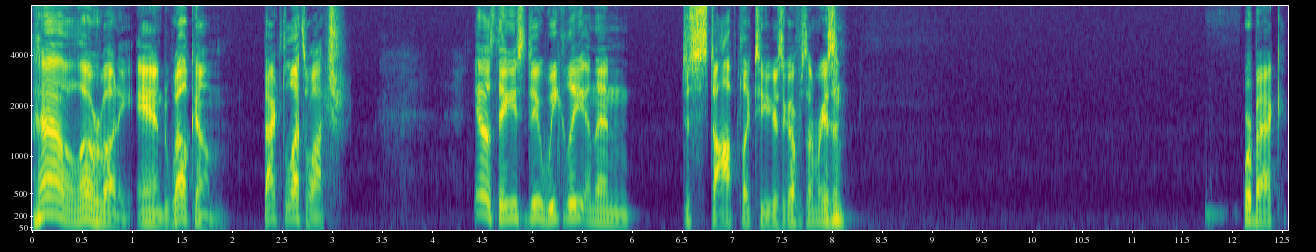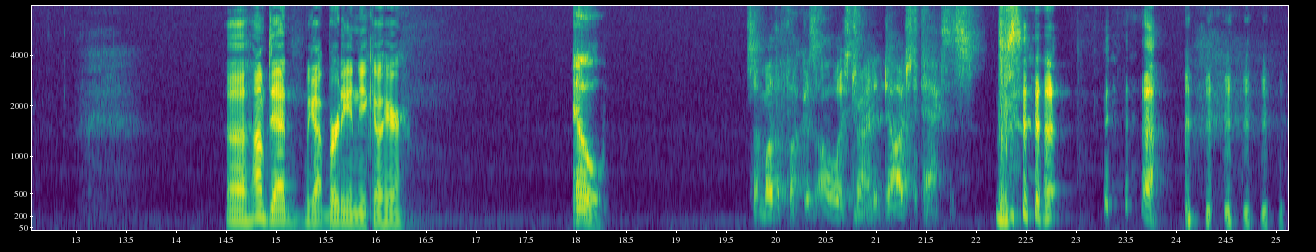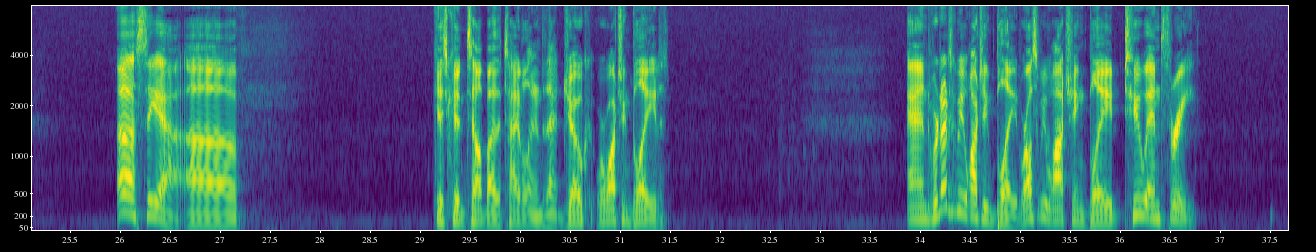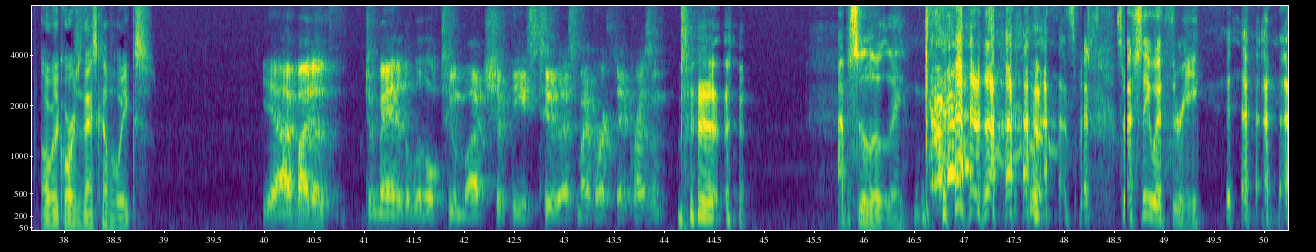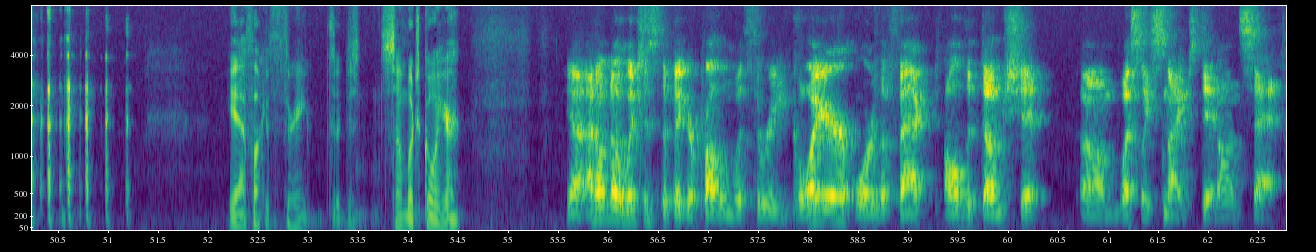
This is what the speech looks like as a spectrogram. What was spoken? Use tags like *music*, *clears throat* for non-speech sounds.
Hello, everybody, and welcome back to Let's Watch. You know those things you used to do weekly and then just stopped like two years ago for some reason? We're back. Uh, I'm dead. We got Birdie and Nico here. No. Some motherfucker's always trying to dodge taxes. *laughs* Uh, so yeah, uh, in case you couldn't tell by the title end of that joke, we're watching Blade. And we're not going to be watching Blade. We're also going to be watching Blade 2 and 3 over the course of the next couple weeks. Yeah, I might have demanded a little too much of these two as my birthday present. *laughs* Absolutely. *laughs* especially, especially with three. *laughs* Yeah, fucking 3. Just so much Goyer. Yeah, I don't know which is the bigger problem with three, Goyer or the fact all the dumb shit um, Wesley Snipes did on set.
